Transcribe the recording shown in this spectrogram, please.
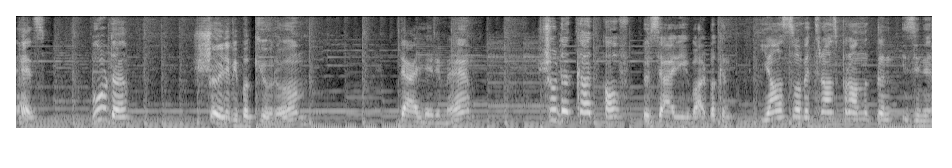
Evet. Burada şöyle bir bakıyorum değerlerime. Şurada cut off özelliği var. Bakın yansıma ve transparanlıkların izini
